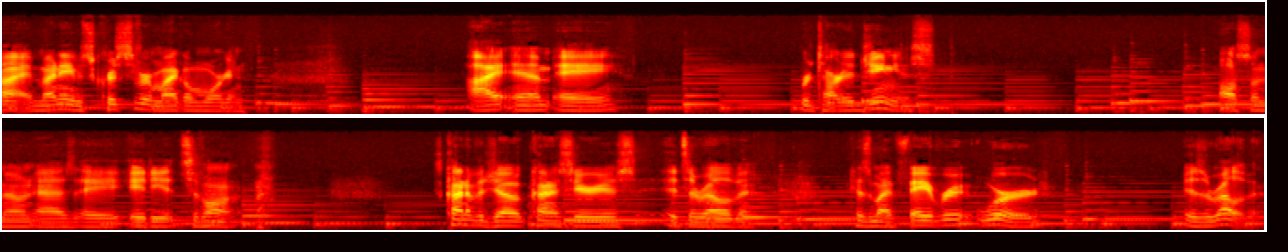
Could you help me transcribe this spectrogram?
Hi, my name is Christopher Michael Morgan. I am a retarded genius, also known as a idiot savant. It's kind of a joke, kind of serious. It's irrelevant because my favorite word is irrelevant.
